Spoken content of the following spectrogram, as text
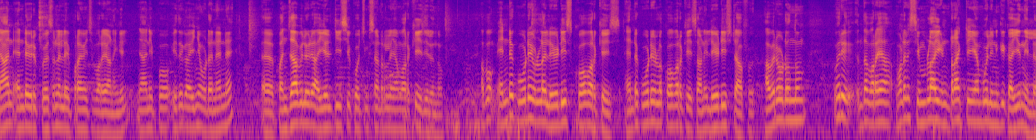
ഞാൻ എന്റെ ഒരു പേഴ്സണൽ അഭിപ്രായം വെച്ച് പറയുകയാണെങ്കിൽ ഞാനിപ്പോൾ ഇത് കഴിഞ്ഞ ഉടനെ തന്നെ പഞ്ചാബിലൊരു I L T C coaching സെന്ററിൽ ഞാൻ വർക്ക് ചെയ്തിരുന്നു. അപ്പം എന്റെ കൂടെയുള്ള ലേഡീസ് കോ വർക്കേഴ്സ് എന്റെ കൂടെയുള്ള കോ വർക്കേഴ്സാണ് ലേഡീസ് സ്റ്റാഫ്. അവരോടൊന്നും ഒരു എന്താ പറയുക വളരെ സിമ്പിളായി ഇൻട്രാക്ട് ചെയ്യാൻ പോലും എനിക്ക് കഴിയുന്നില്ല.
